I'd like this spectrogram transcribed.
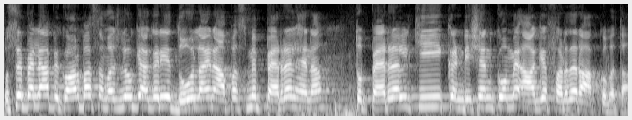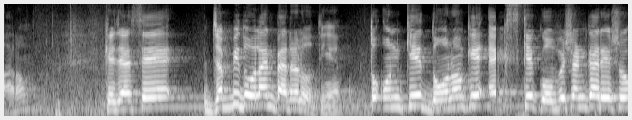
उससे पहले आप एक और बात समझ लो कि अगर ये दो लाइन आपस में पैरल है ना तो पैरल की कंडीशन को मैं आगे फर्दर आपको बता रहा हूँ कि जैसे जब भी दो लाइन पैरल होती हैं तो उनके दोनों के एक्स के कोविशेंट का रेशो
